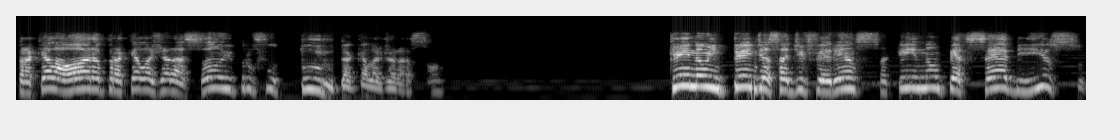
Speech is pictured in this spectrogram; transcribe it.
para aquela hora, para aquela geração e para o futuro daquela geração. Quem não entende essa diferença, quem não percebe isso,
